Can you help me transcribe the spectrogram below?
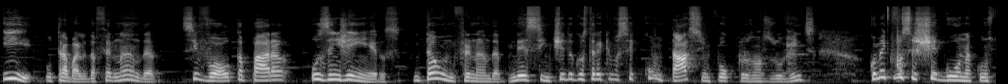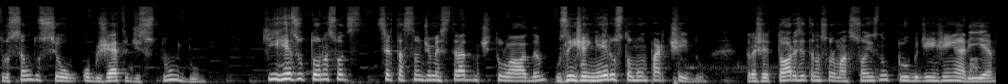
E o trabalho da Fernanda se volta para os engenheiros. Então, Fernanda, nesse sentido, eu gostaria que você contasse um pouco para os nossos ouvintes como é que você chegou na construção do seu objeto de estudo que resultou na sua dissertação de mestrado intitulada Os Engenheiros Tomam Partido: Trajetórias e Transformações no Clube de Engenharia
